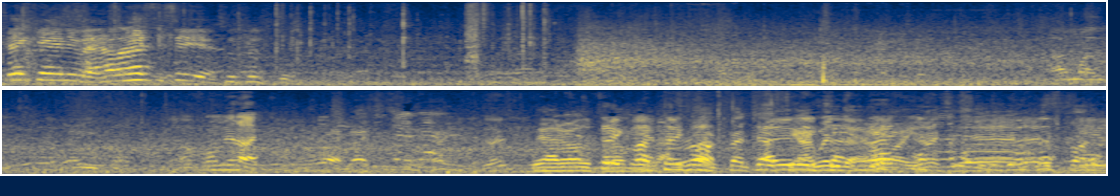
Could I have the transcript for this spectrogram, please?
Take care anyway. Nice to see you. From Iraq. Right, nice to see you. How you doing? We are all Take one, take one. Fantastic. I win that. How are you? Nice to see you. It's fun.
